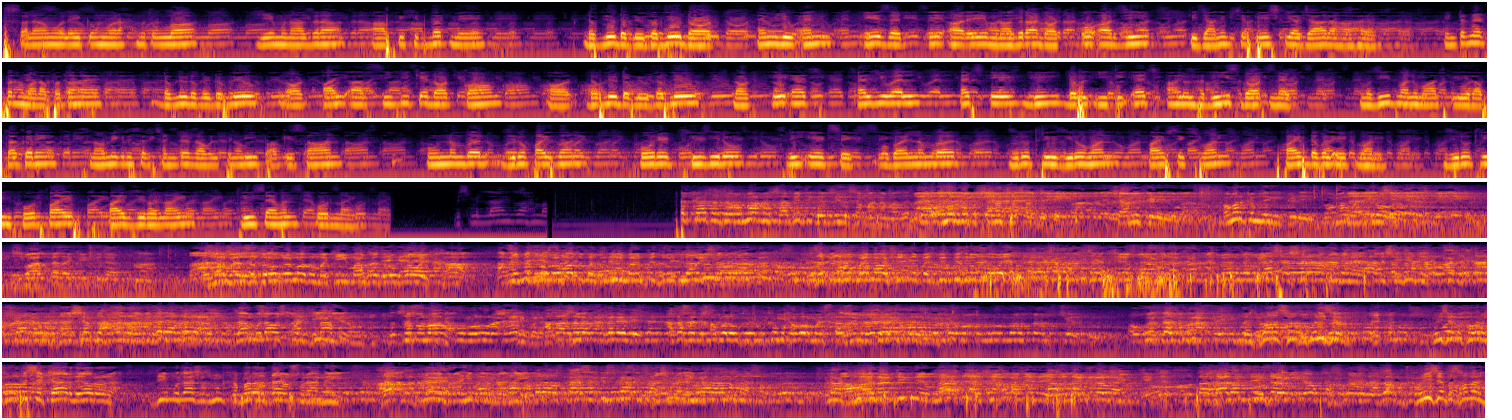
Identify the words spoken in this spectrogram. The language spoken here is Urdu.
السلام علیکم ورحمۃ اللہ یہ مناظرہ آپ کی خدمت میں W W W dot M U N A Z A R A مناظرہ ڈاٹ او آر جی کی جانب سے پیش کیا جا رہا ہے۔ انٹرنیٹ پر ہمارا پتہ ہے W W W dot I R C P K dot com اور W W W dot A H L U L H A D double E T H آل الحدیث ڈاٹ نیٹ مزید معلومات کے لیے رابطہ کریں Islamic research centre Rawalpindi Pakistan, phone number zero five one four eight three zero, three eight six, mobile number zero three zero one five six one five double eight one zero three four five five zero nine three seven four nine بسم الله الرحمن کاته د عمر نه ثابت دي ګرځي د سمانه مزه د عمر نه په سنت ثابت دي شامل کړي دي عمر کوم ځای کې کړي دي عمر باندې دروغ سوال پیدا کی کدا زمر باندې دروغ مو د مکی ایمان په دروغ نه وای هغه په دروغ مو د مدینه ایمان په دروغ نه وای زه په دروغ مو شین د پښبیر په دروغ نه وای شیخ عمر خان په دروغ نه وای دا شر عمل دا شهید دا شر د دا مولا اوس پر دین تسمعكم مرور إيه هغه زمر هغه دي هغه سن خبره وكم خبر ما يستاهل ما تفشلكم أو غير خبره بس بس وليس وليس خبره بس كارد يا ورنا دې مولا شز موږ خبره دا یو سورانی دا ابراهیم دی ورانی وليس بس خبر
